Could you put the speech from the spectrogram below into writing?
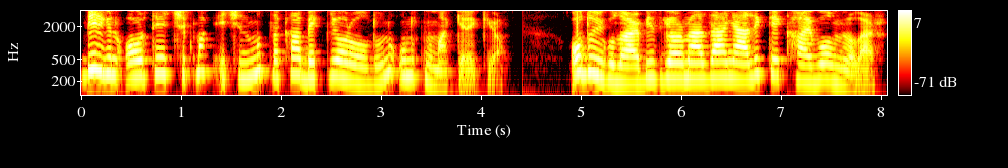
bir gün ortaya çıkmak için mutlaka bekliyor olduğunu unutmamak gerekiyor. O duygular biz görmezden geldik diye kaybolmuyorlar.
